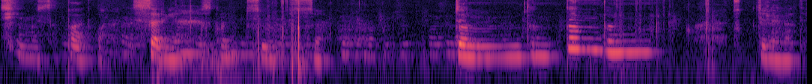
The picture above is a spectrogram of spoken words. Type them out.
ciemność zapadła. Seria skończyła się. Dun, dun, dun, dun. Tyle na ten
